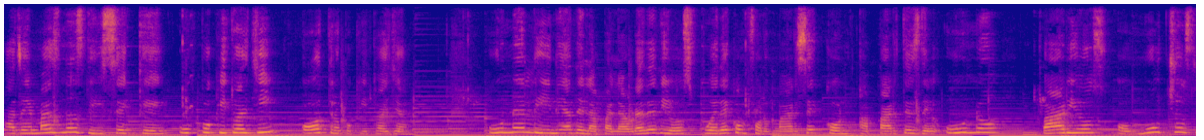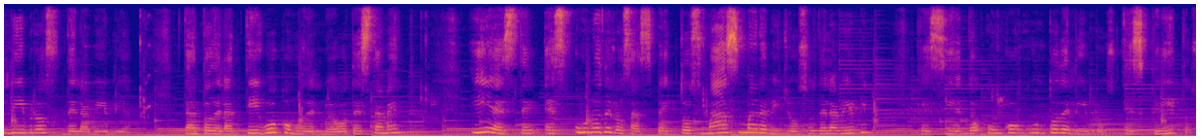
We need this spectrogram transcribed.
Además nos dice que un poquito allí otro poquito allá. Una línea de la palabra de Dios puede conformarse con apartes de uno, varios o muchos libros de la Biblia, tanto del Antiguo como del Nuevo Testamento. Y este es uno de los aspectos más maravillosos de la Biblia, que siendo un conjunto de libros escritos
